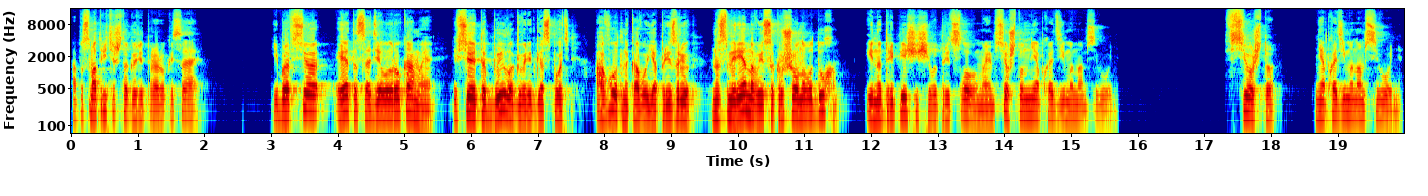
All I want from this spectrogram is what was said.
А посмотрите, что говорит пророк Исаия. «Ибо все это соделала рука моя, и все это было, — говорит Господь, — а вот на кого я презрю, на смиренного и сокрушенного духом, и на трепещущего пред словом моим, все, что необходимо нам сегодня. Все, что необходимо нам сегодня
